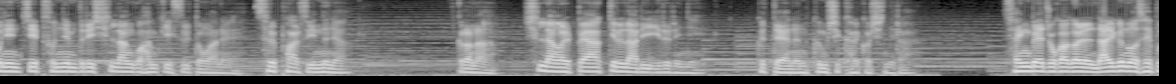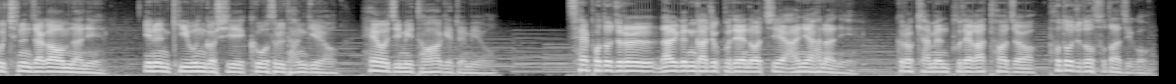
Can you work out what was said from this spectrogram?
혼인집 손님들이 신랑과 함께 있을 동안에 슬퍼할 수 있느냐? 그러나 신랑을 빼앗길 날이 이르리니 그때에는 금식할 것이니라. 생배 조각을 낡은 옷에 붙이는 자가 없나니 이는 기운 것이 그 옷을 당기어 헤어짐이 더하게 되며 새 포도주를 낡은 가죽 부대에 넣지 아니하나니 그렇게 하면 부대가 터져 포도주도 쏟아지고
